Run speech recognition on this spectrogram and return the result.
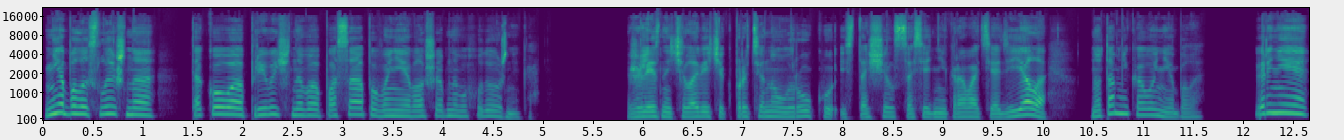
Не было слышно такого привычного посапывания волшебного художника. Железный человечек протянул руку и стащил с соседней кровати одеяло, но там никого не было. Вернее,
